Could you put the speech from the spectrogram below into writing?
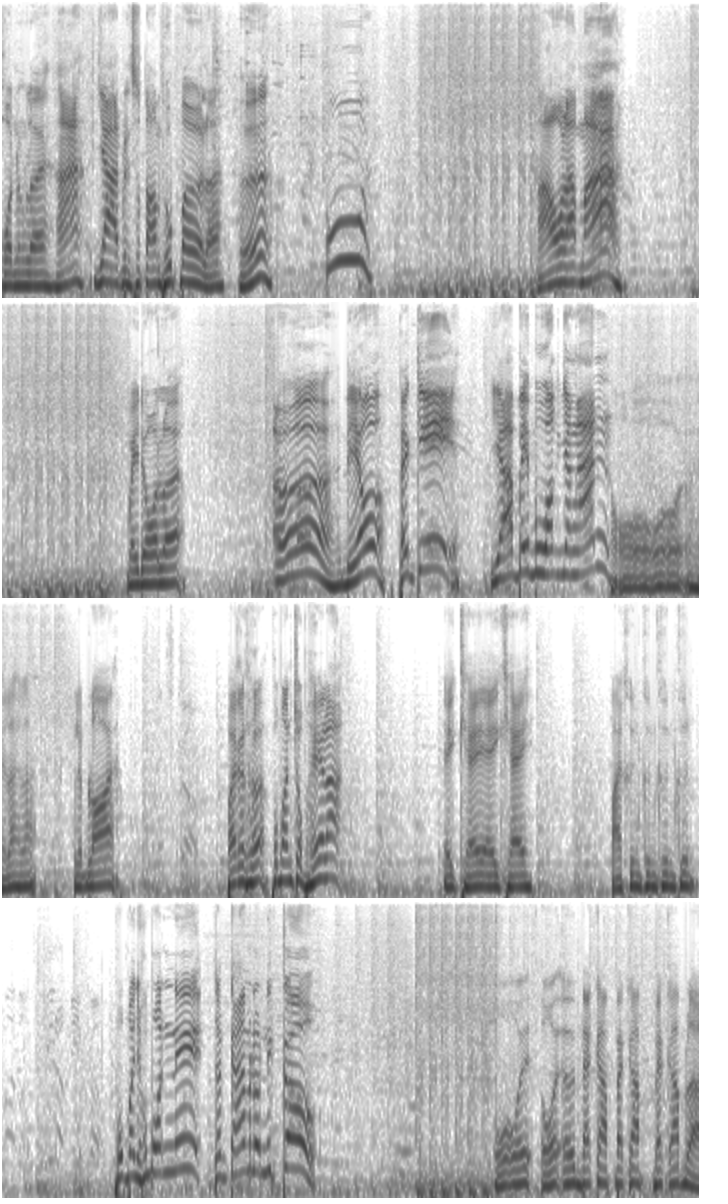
คนหนึงเลยฮะญาติเป็นสตอมทูเปอร์เหรอเฮ้อโอ้ยเอาละมา ไม่โดนเลย เออ เดี๋ยวเพ็กกี้ อย่าไปบวกอย่างนั้น โอ้เห็นแล้วเห็นแล้วเรียบร้อย กันเถอะพวกมันจบเฮละ AK AK ไปขึ้นขึ้นขึ้นขึ้นพวกมันอยู่ข้างบนนี่จัดการมันแล้วนิโก้โอ้ยโอ้ยโอ้ยแบ็กอัพแบ็กอัพแบ็กอัพเหรอ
